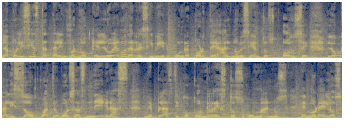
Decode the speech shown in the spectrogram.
la policía estatal informó que luego de recibir un reporte al 911, localizó cuatro bolsas negras de plástico con restos humanos. En Morelos,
